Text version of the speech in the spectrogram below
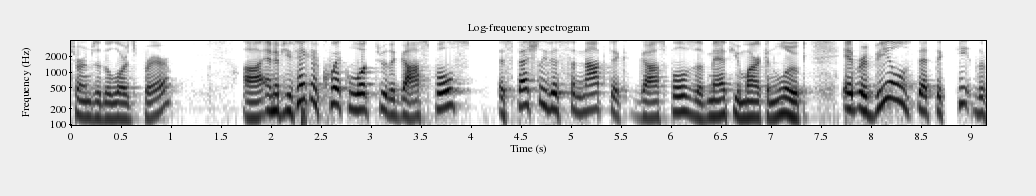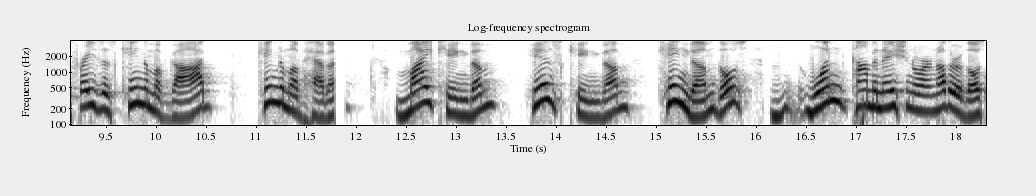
terms of the Lord's Prayer. Uh, and if you take a quick look through the Gospels, especially the synoptic Gospels of Matthew, Mark, and Luke, it reveals that the, the phrases kingdom of God, kingdom of heaven, my kingdom, his kingdom, kingdom, those one combination or another of those,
